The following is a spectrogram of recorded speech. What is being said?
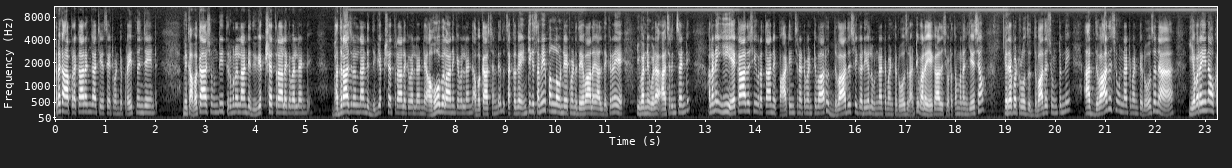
కనుక ఆ ప్రకారంగా చేసేటువంటి ప్రయత్నం చేయండి. మీకు అవకాశం ఉంది. తిరుమల లాంటి దివ్యక్షేత్రాలకు వెళ్ళండి. భద్రాచలం లాంటి దివ్యక్షేత్రాలకు వెళ్ళండి అహోబలానికి వెళ్ళండి అవకాశం లేదు. చక్కగా ఇంటికి సమీపంలో ఉండేటువంటి దేవాలయాల దగ్గరే ఇవన్నీ కూడా ఆచరించండి. అలానే ఈ ఏకాదశి వ్రతాన్ని పాటించినటువంటి వారు ద్వాదశి గడియలు ఉన్నటువంటి రోజున అంటే వాళ్ళ ఏకాదశి వ్రతం మనం చేసాం రేపటి రోజు ద్వాదశి ఉంటుంది. ఆ ద్వాదశి ఉన్నటువంటి రోజున ఎవరైనా ఒక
